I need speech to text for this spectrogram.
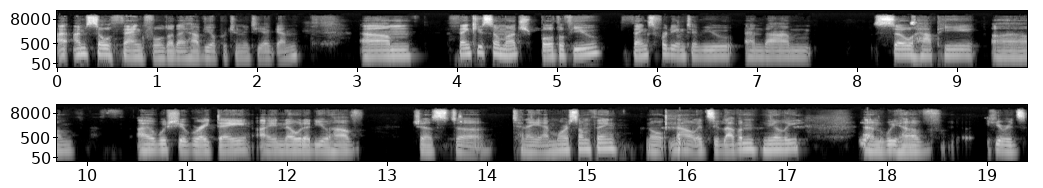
I, am so thankful that I have the opportunity again. Um, thank you so much, both of you. Thanks for the interview, and I'm so happy. Um, I wish you a great day. I know that you have just uh, 10 a.m. or something. No, now it's 11 nearly, yeah. and we have here it's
